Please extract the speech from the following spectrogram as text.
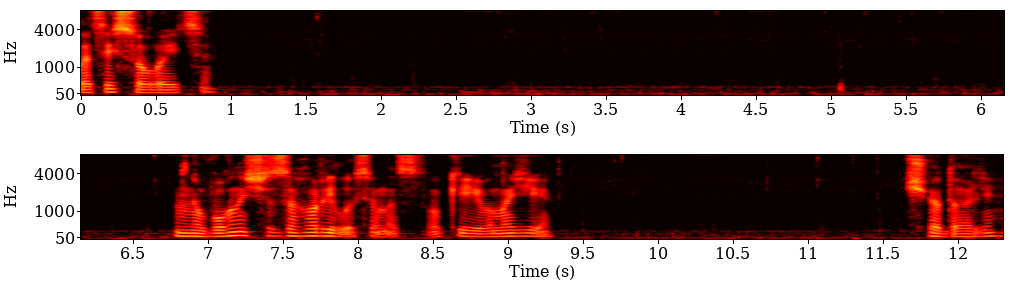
Але цей совається. Ну, вогнище загорілося у нас. Окей, воно є. Що далі?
